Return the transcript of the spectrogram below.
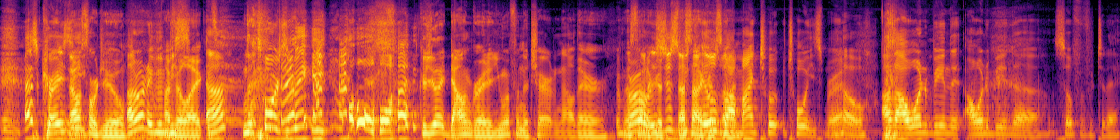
That's crazy. That was towards you. I don't even I be feel like. huh? towards me. Oh what? Because you like downgraded. You went from the chair to now there. That's bro, not a it's good- just that's not a it was by my cho- choice, bro. No. I was like, I want to be in the I want to be in the sofa for today.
